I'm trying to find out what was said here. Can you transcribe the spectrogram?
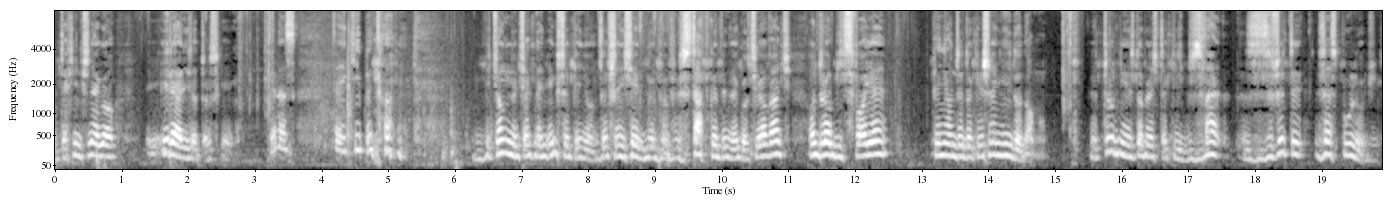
e, technicznego i realizatorskiego. Teraz te ekipy tam wyciągnąć jak największe pieniądze, w sensie stawkę wynegocjować, odrobić swoje, pieniądze do kieszeni i do domu. Trudniej jest dobrać taki zżyty zespół ludzi.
